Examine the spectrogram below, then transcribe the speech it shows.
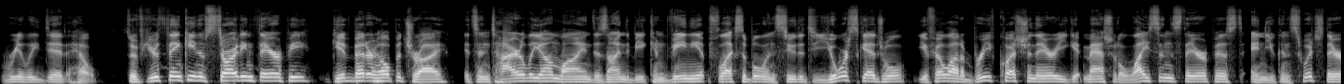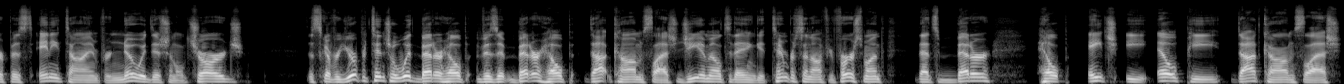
really did help. So if you're thinking of starting therapy, give BetterHelp a try. It's entirely online, designed to be convenient, flexible, and suited to your schedule. You fill out a brief questionnaire, you get matched with a licensed therapist, and you can switch therapists anytime for no additional charge. Discover your potential with BetterHelp. Visit betterhelp.com slash GML today and get 10% off your first month. That's betterhelp, H-E-L-P dot com slash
